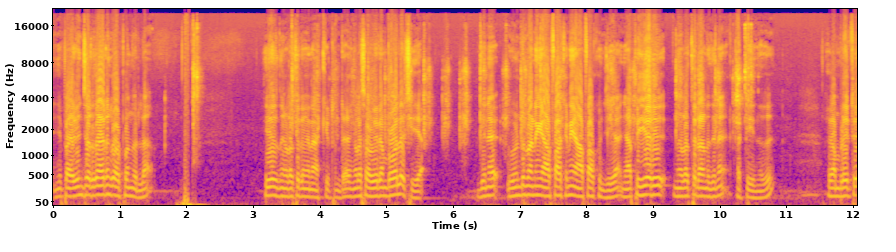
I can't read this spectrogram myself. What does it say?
ഇനി അതിലും ചെറുതായാലും കുഴപ്പമൊന്നുമില്ല. ഈ നീളത്തിൽ ഇങ്ങനെ ആക്കിയിട്ടുണ്ട്. നിങ്ങളെ സൗകര്യം പോലെ ചെയ്യാം. ഇതിനെ വീണ്ടും വേണമെങ്കിൽ ഹാഫാക്കണമെങ്കിൽ ഹാഫാക്കും ചെയ്യാം. ഞാൻ ഇപ്പോൾ ഈ ഒരു നീളത്തിലാണ് ഇതിനെ കട്ട് ചെയ്യുന്നത്. കംപ്ലീറ്റ്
